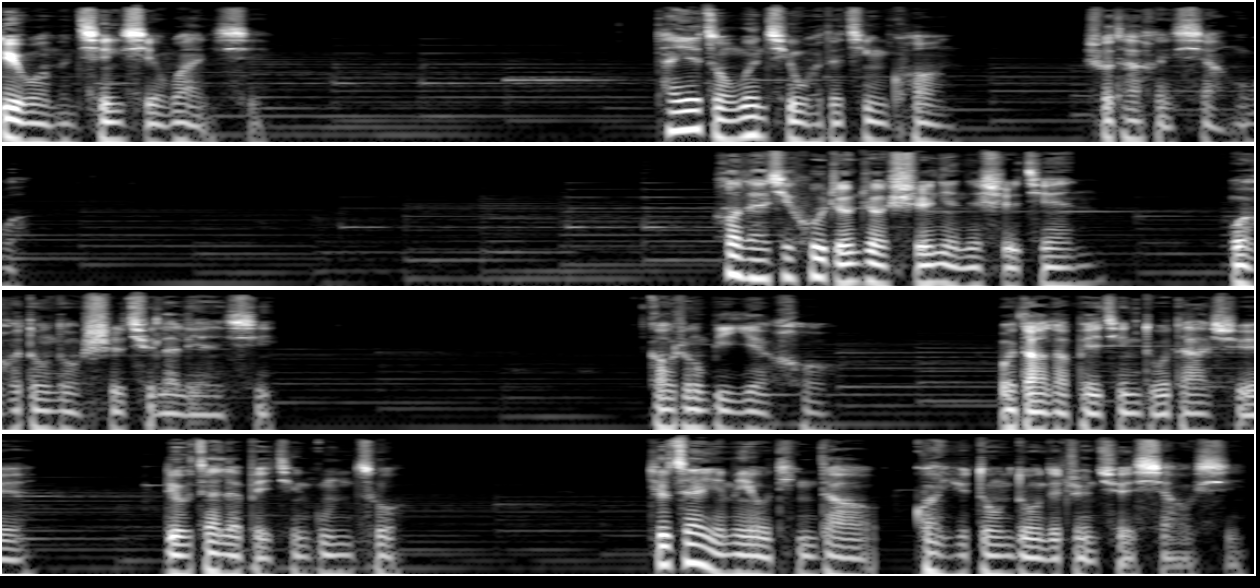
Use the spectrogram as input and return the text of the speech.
对我们千谢万谢。他也总问起我的近况，说他很想我。后来几乎整整十年的时间，我和东东失去了联系。高中毕业后，我到了北京读大学，留在了北京工作，就再也没有听到关于东东的准确消息。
